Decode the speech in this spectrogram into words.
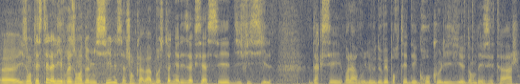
Euh, ils ont testé la livraison à domicile, sachant qu'à Boston, il y a des accès assez difficiles d'accès. Voilà, vous devez porter des gros colis dans des étages.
